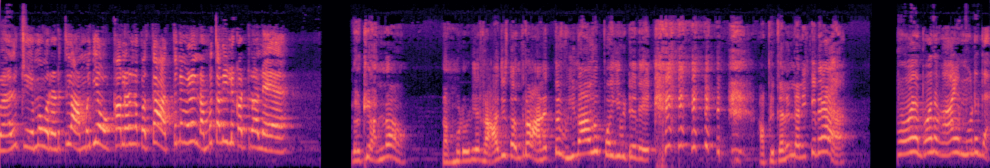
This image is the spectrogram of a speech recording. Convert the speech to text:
வேலை செய்யாம ஒரு இடத்துல அமைதியா உட்காரலாம்னு பார்த்தா அத்தனை வேலை நம்ம தலையில கட்டுறாளே அண்ணா நம்மளுடைய ராஜதந்திரம் அனைத்தும் வீணாக போய்விட்டதே. அப்படித்தானே நினைக்கிறேன் போத போத வாய மூடுங்க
